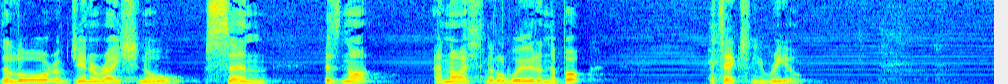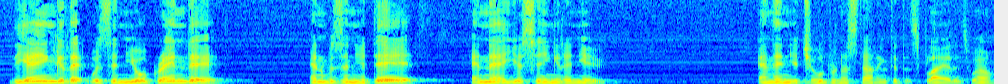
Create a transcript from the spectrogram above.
The law of generational sin is not a nice little word in the book, it's actually real. The anger that was in your granddad and was in your dad, and now you're seeing it in you and then your children are starting to display it as well.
